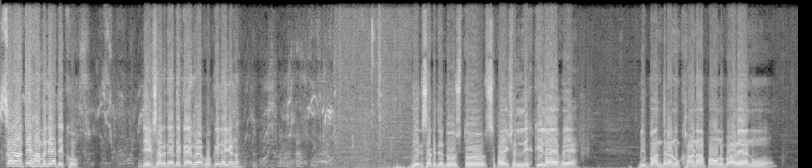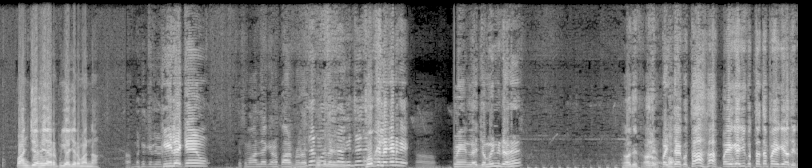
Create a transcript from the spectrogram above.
ਘਰਾਂ ਤੇ ਹਮਲੇ ਆ ਦੇਖੋ। ਦੇਖ ਸਕਦੇ ਆ ਤੇ ਕੈਮਰਾ ਖੋ ਕੇ ਲੈ ਜਾਣ। ਦੇਖ ਸਕਦੇ ਹੋ ਦੋਸਤੋ ਸਪੈਸ਼ਲ ਲਿਖ ਕੇ ਲਾਇਆ ਹੋਇਆ ਹੈ ਵੀ ਬਾਂਦਰਾਂ ਨੂੰ ਖਾਣਾ ਪਾਉਣ ਵਾਲਿਆਂ ਨੂੰ 5000 ਰੁਪਇਆ ਜੁਰਮਾਨਾ। ਕੀ ਲੈ ਕੇ ਆਏ ਹੋ? ਸਮਾਨ ਲੈ ਕੇ ਹੁਣ ਪਾਰ ਪਾਰ ਖੋ ਕੇ ਲੈ ਜਾਣਗੇ। ਖੋ ਕੇ ਲੈ ਜਾਣਗੇ? ਹਾਂ। ਮੈਂ ਲੈ ਜਮੀ ਨਹੀਂ ਰਹੇ ਆ ਦੇਖ ਆ ਦੇਖ। ਪੈਂਦਾ ਕੁੱਤਾ ਹਾ ਪੈ ਗਿਆ ਜੀ ਕੁੱਤਾ ਤਾਂ ਪੈ ਗਿਆ ਦੇਖ।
